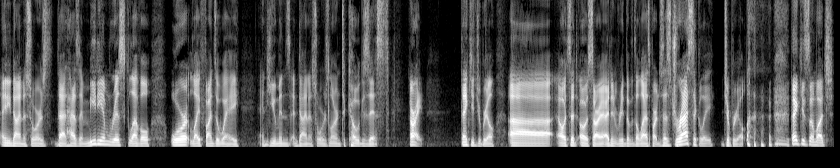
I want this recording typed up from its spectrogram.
any dinosaurs that has a medium risk level, or life finds a way and humans and dinosaurs learn to coexist. All right. Thank you, Jabril. Uh, oh, it said, oh, sorry, I didn't read the, the last part. It says drastically, Jabril. Thank you so much.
